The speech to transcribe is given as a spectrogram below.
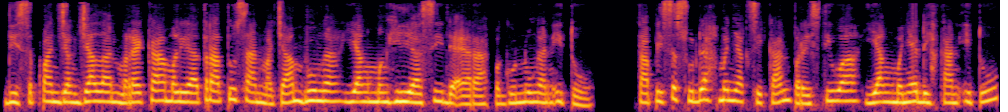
Di sepanjang jalan mereka melihat ratusan macam bunga yang menghiasi daerah pegunungan itu. Tapi sesudah menyaksikan peristiwa yang menyedihkan itu,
